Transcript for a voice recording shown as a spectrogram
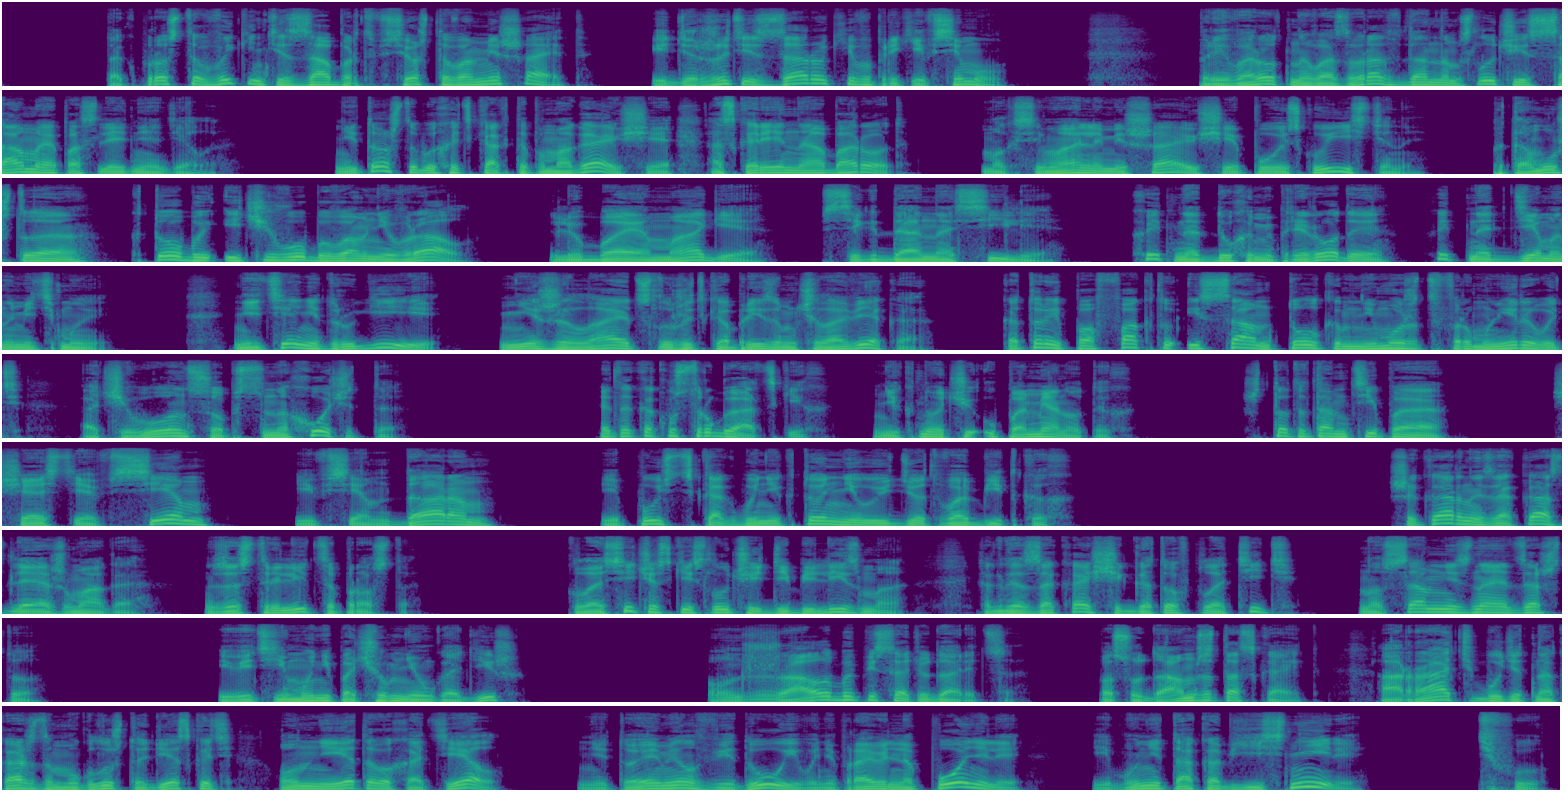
так просто выкиньте за борт все, что вам мешает, и держитесь за руки вопреки всему. Приворот на возврат в данном случае самое последнее дело. Не то чтобы хоть как-то помогающее, а скорее наоборот, максимально мешающее поиску истины. Потому что, кто бы и чего бы вам не врал, любая магия всегда насилие. Хоть над духами природы, хоть над демонами тьмы. Ни те, ни другие не желают служить капризам человека, который по факту и сам толком не может сформулировать, а чего он, собственно, хочет-то. Это как у Стругацких, не к ночи упомянутых. Что-то там типа «счастье всем и всем даром, и пусть как бы никто не уйдет в обидках». Шикарный заказ для Яжмага. Застрелиться просто. Классический случай дебилизма, когда заказчик готов платить, но сам не знает за что. И ведь ему ни почем не угодишь. Он жалобы писать ударится, по судам затаскает, орать будет на каждом углу, что, дескать, он не этого хотел, не то имел в виду, его неправильно поняли, ему не так объяснили. Тьфу.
